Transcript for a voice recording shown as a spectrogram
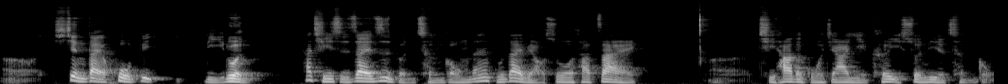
呃现代货币理论。它其实在日本成功，但是不代表说它在呃其他的国家也可以顺利的成功。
